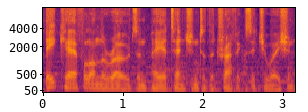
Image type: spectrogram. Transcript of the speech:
Be careful on the roads and pay attention to the traffic situation.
